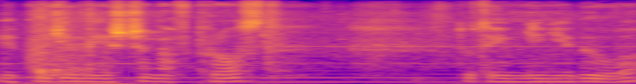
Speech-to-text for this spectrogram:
My pójdziemy jeszcze na wprost. Tutaj mnie nie było.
